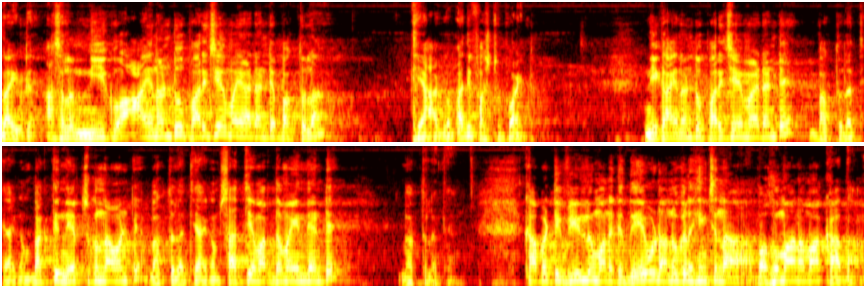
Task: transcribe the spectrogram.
రైట్ అసలు నీకు ఆయనంటూ పరిచయం అయ్యాడంటే భక్తుల త్యాగం. అది ఫస్ట్ పాయింట్ నీకు ఆయనంటూ పరిచయం అయ్యాడంటే భక్తుల త్యాగం. భక్తి నేర్చుకున్నావంటే భక్తుల త్యాగం. సత్యం అర్థమైంది అంటే భక్తుల త్యాగం. కాబట్టి వీళ్ళు మనకు దేవుడు అనుగ్రహించిన బహుమానమా కాదా?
